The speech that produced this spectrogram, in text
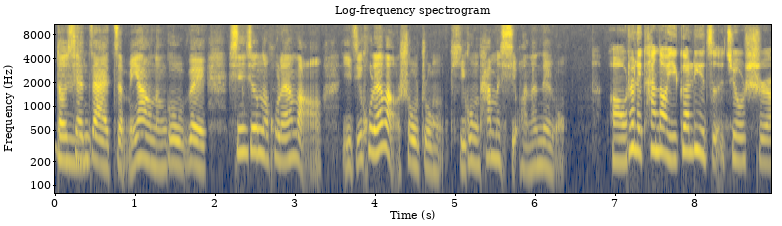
到现嗯在怎么样能够为新兴的互联网以及互联网受众提供他们喜欢的内容。哦，我这里看到一个例子，就是，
